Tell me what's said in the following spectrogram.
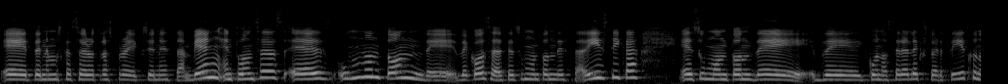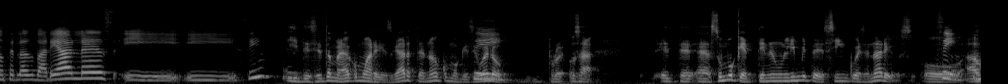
eh, tenemos que hacer otras proyecciones también. Entonces, es un montón de, de cosas, es un montón de estadística, es un montón de, de conocer el expertise, conocer las variables y, y sí. Y de cierta manera como arriesgarte, ¿no? Como que sí, bueno, o sea, eh, te- asumo que tienen un límite de cinco escenarios. O, Sí, ah,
